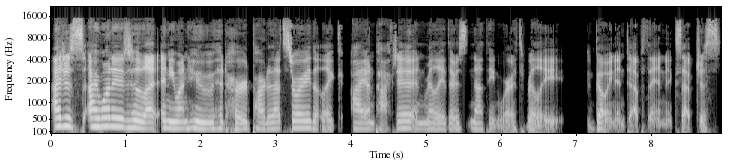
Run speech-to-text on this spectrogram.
I just I wanted to let anyone who had heard part of that story that like I unpacked it and really there's nothing worth really going in depth in except just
